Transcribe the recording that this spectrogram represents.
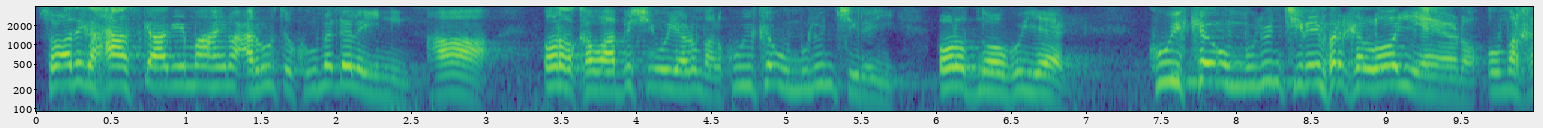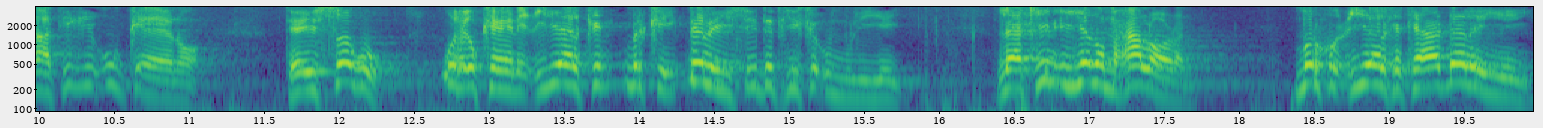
Soo adiga xaaskaagii maaha inuu carruurta kuuma dhalaynin. Ha orod qawaabishii u yeedhun bal kuwii ka umulin jiray orod noogu yeedh. Kuwii ka umulin jiray marka loo yeedho uu markhaatigii u keeno dee isagu wuxuu keenay ciyaalkan markay dhalaysay dadkii ka umuliyey laakiin iyada maxaa la odhan? Markuu ciyaalka kaa dhalayey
